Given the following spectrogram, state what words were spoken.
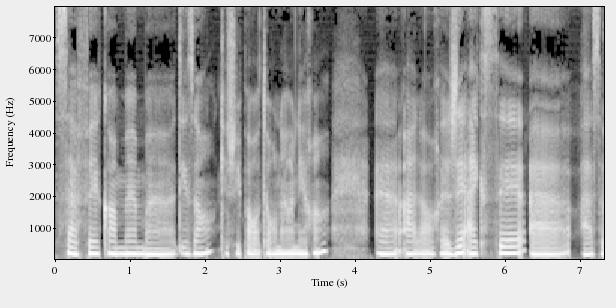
Ça fait quand même euh, des ans que je suis pas retournée en Iran. Euh, alors, euh, j'ai accès à, ce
